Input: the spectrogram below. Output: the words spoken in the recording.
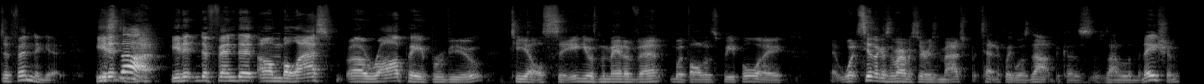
defending it. He He's not. He didn't defend it on the last uh, Raw pay per view TLC. He was in the main event with all those people in a what seemed like a Survivor Series match, but technically was not because it was not elimination.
